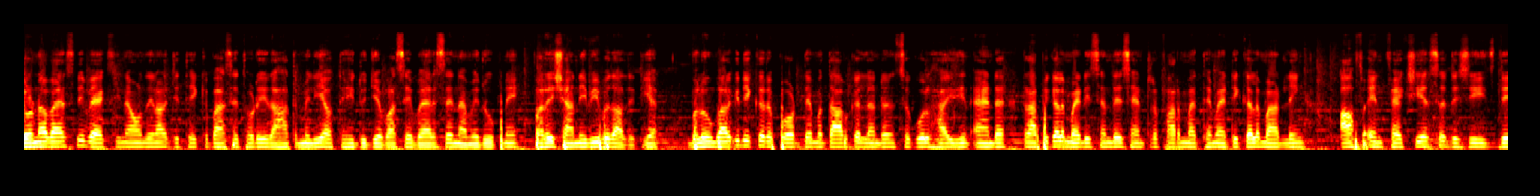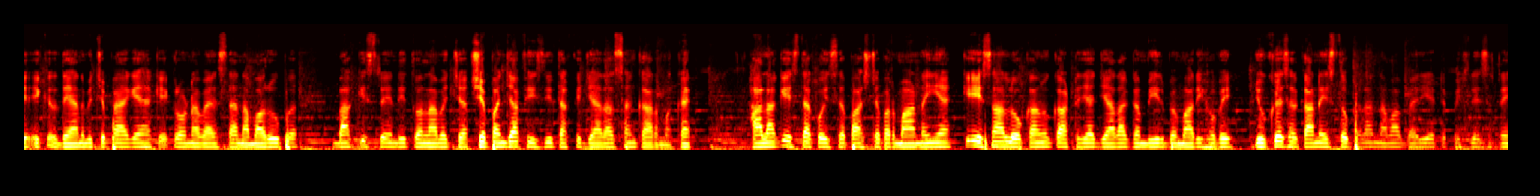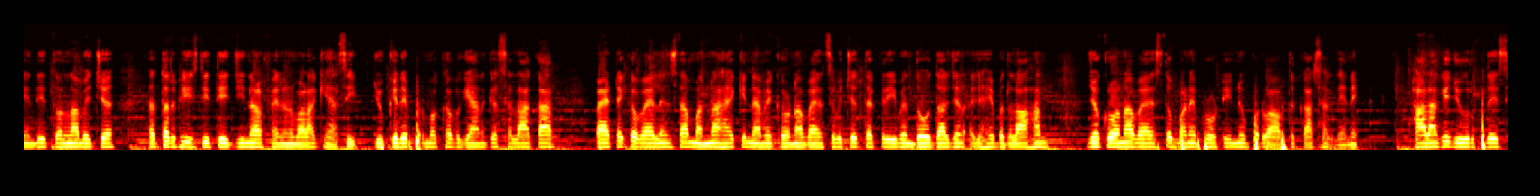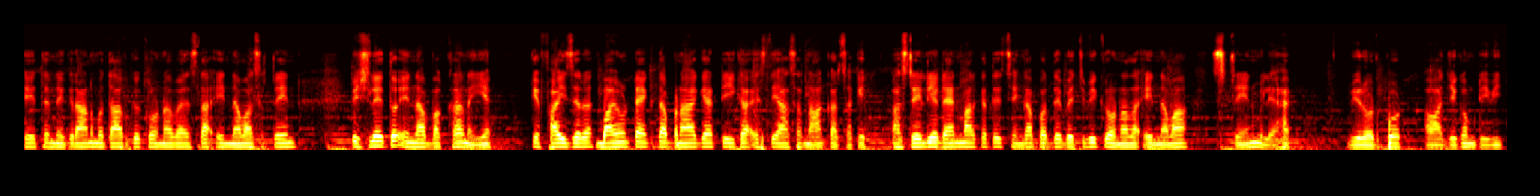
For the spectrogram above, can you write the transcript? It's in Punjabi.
ਕੋਰੋਨਾ ਵਾਇਰਸ ਦੀ ਵੈਕਸੀਨ ਆਉਣ ਦੇ ਨਾਲ ਜਿੱਥੇ ਇੱਕ ਪਾਸੇ ਥੋੜੀ ਰਾਹਤ ਮਿਲੀ ਹੈ, ਉੱਥੇ ਹੀ ਦੂਜੇ ਪਾਸੇ ਵਾਇਰਸ ਦੇ ਨਵੇਂ ਰੂਪ ਨੇ ਪਰੇਸ਼ਾਨੀ ਵੀ ਵਧਾ ਦਿੱਤੀ ਹੈ। ਬਲੂਮਬਰਗ ਦੀ ਇੱਕ ਰਿਪੋਰਟ ਦੇ ਮੁਤਾਬਕ London School Hygiene and Tropical Medicine ਦੇ Centre for Mathematical Modelling of Infectious Diseases ਦੇ ਇੱਕ ਅਧਿਐਨ ਵਿੱਚ ਪਾਇਆ ਗਿਆ ਹੈ ਕਿ ਕੋਰੋਨਾ ਵਾਇਰਸ ਦਾ ਨਵਾਂ ਰੂਪ ਬਾਕੀ ਸਟ੍ਰੇਨ ਦੀ ਤੁਲਨਾ ਵਿੱਚ 56% ਤੱਕ ਜ਼ਿਆਦਾ ਸੰਕਰਾਮਕ ਹੈ। ਹਾਲਾਂਕਿ ਇਸ ਦਾ ਕੋਈ ਸਪਸ਼ਟ ਪ੍ਰਮਾਣ ਨਹੀਂ ਹੈ ਕਿ ਇਸ ਨਾਲ ਲੋਕਾਂ ਨੂੰ ਘੱਟ ਜਾਂ ਜ਼ਿਆਦਾ ਗੰਭੀਰ ਬਿਮਾਰੀ ਹੋਵੇ। ਯੂਕੇ ਸਰਕਾਰ ਨੇ ਇਸ ਤੋਂ ਪਹਿਲਾਂ ਨਵਾਂ ਵੈਰੀਐਂਟ ਪਿਛਲੇ ਸਟ੍ਰੇਨ ਦੀ ਤੁਲਨਾ ਵਿੱਚ 70% ਦੀ ਤੇਜ਼ੀ ਨਾਲ ਫੈਲਣ ਵਾਲਾ ਕਿਹਾ ਸੀ। ਯੂਕੇ ਦੇ ਪ੍ਰਮੁੱਖ ਵਿਗਿਆਨਕ ਸਲਾਹਕਾਰ ਪੈਟਿਕ ਵੈਲੈਂਸ ਦਾ ਮੰਨਣਾ ਹੈ ਕਿ ਨਵੇਂ ਕੋਰੋਨਾ ਵਾਇਰਸ ਵਿੱਚ ਤਕਰੀਬਨ 2 ਦਰਜਨ ਅਜਿਹੇ ਬਦਲਾਅ ਹਨ ਜੋ ਕੋਰੋਨਾ ਵਾਇਰਸ ਤੋਂ ਬਣੇ ਪ੍ਰੋਟੀਨ ਨੂੰ ਪ੍ਰਭਾਵਿਤ ਕਰ ਸਕਦੇ ਨੇ। ਹਾਲਾਂਕਿ ਯੂਰਪ ਦੇ ਸਿਹਤ ਨਿਗਰਾਨ ਮੁਤਾਬਕ ਕੋਰੋਨਾ ਵਾਇਰਸ ਦਾ ਇਹ ਨਵਾਂ ਸਟ੍ਰੇਨ ਪਿਛਲੇ ਤੋਂ ਇੰਨਾ ਵੱਖਰਾ ਨਹੀਂ ਹੈ। ਕਿ ਫਾਈਜ਼ਰ ਬਾਇਓਟੈਕ ਦਾ ਬਣਾਇਆ ਗਿਆ ਟੀਕਾ ਇਸ ਤੇ ਅਸਰ ਨਾ ਕਰ ਸਕੇ। ਆਸਟ੍ਰੇਲੀਆ, ਡੈਨਮਾਰਕ ਅਤੇ ਸਿੰਗਾਪੁਰ ਦੇ ਵਿੱਚ ਵੀ ਕਰੋਨਾ ਦਾ ਇਹ ਨਵਾਂ ਸਟ੍ਰੇਨ ਮਿਲਿਆ ਹੈ। ਬਿਊਰੋ ਰਿਪੋਰਟ ਆਵਾਜ਼ੇਕਮ ਟੀਵੀ।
